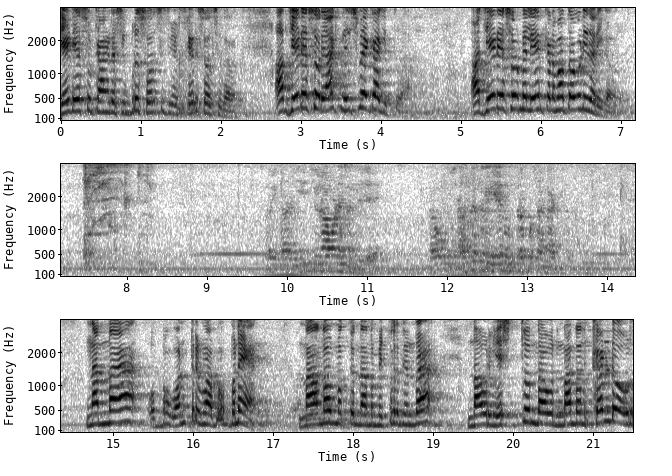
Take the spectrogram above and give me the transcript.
ಜೆ ಡಿ ಎಸ್ ಕಾಂಗ್ರೆಸ್ ಇಬ್ಬರು ಸೋಲಿಸಿ ಸೇರಿ ಸೋಲಿಸಿದ್ದಾರೆ. ಆ ಜೆ ಡಿ ಎಸ್ ಅವ್ರು ಯಾಕೆ ನಿಲ್ಲಿಸಬೇಕಾಗಿತ್ತು ಆ ಜೆ ಡಿ ಎಸ್ ಅವ್ರ ಮೇಲೆ ಏನು ಕ್ರಮ ತಗೊಂಡಿದ್ದಾರೆ ಈಗ ಅವರು? ನನ್ನ ಒಬ್ಬ ಒಂಟ್ರಿ ಒಬ್ಬನೇ ನಾನು ಮತ್ತು ನನ್ನ ಮಿತ್ರದಿಂದ ನಾವು ಅವ್ರಿಗೆ ಎಷ್ಟು ನಾವು ನನ್ನನ್ನು ಕಂಡು ಅವ್ರು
